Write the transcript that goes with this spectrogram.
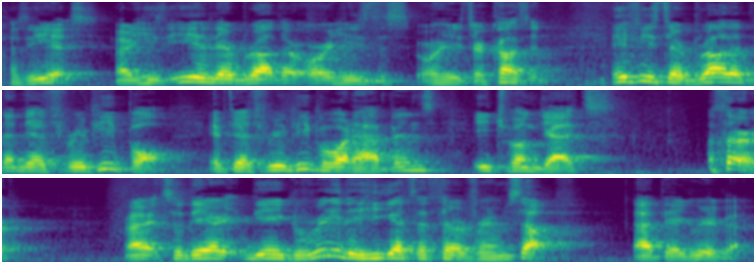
because he is. Right? He's either their brother or he's this, or he's their cousin. If he's their brother, then they're three people. If they're three people, what happens? Each one gets a third. Right? So they they agree that he gets a third for himself. That they agree about.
